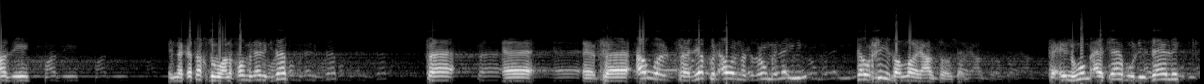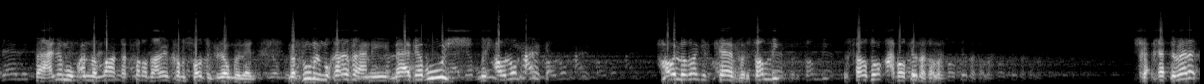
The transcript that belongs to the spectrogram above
عايز إيه إنك تخدم على قوم من أهل الكتاب. ف آه، فاول فليكن أول ما تدعوهم إليه توحيد الله عز وجل. فإن هم أجابوا لذلك فاعلمهم أن الله قد فرض عليهم خمس صلوات في اليوم والليله مفهوم المخالفة يعني ما أجابوش مش هقول لهم حاجة. هقول للراجل كافر صلي. الصلاة وقع باطلة خلاص خدت بالك؟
